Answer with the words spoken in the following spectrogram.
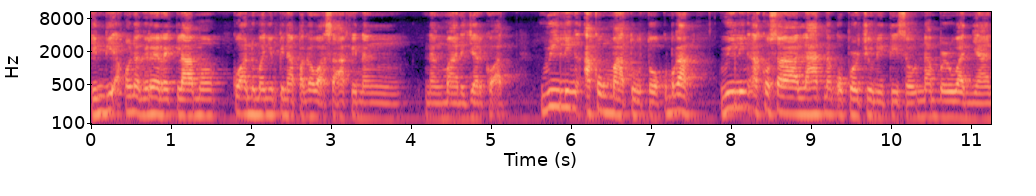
hindi ako nagre-reklamo kung ano man yung pinapagawa sa akin ng, ng manager ko at willing akong matuto. Kumbaga, willing ako sa lahat ng opportunity. So, number one yan.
